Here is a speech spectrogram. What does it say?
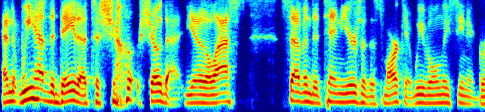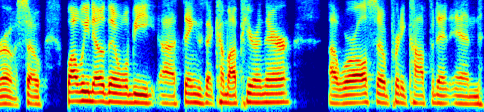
And we have the data to show show that. You know, the last seven to ten years of this market, we've only seen it grow. So while we know there will be uh, things that come up here and there, uh, we're also pretty confident in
